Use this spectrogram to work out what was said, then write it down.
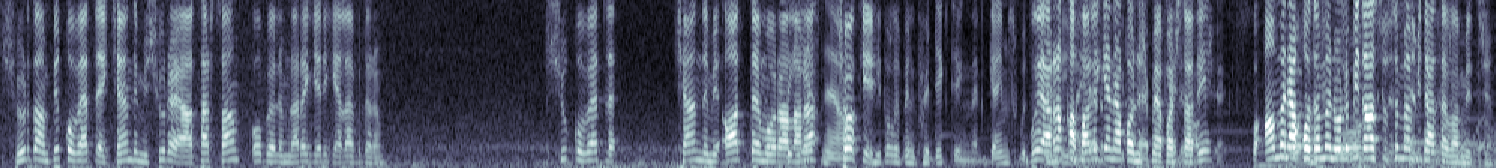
Şuradan bir kuvvetle kendimi şuraya atarsam o bölümlere geri gelebilirim. Şu kuvvetle kendimi attım oralara. Çok iyi. Bu yara kafalı gene konuşmaya başladı. Bu amına kodumun oğlu bir daha susun ben bir daha devam edeceğim.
